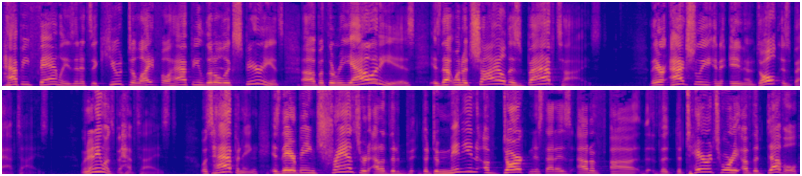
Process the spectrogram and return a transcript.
happy families and it's a cute delightful happy little experience uh, but the reality is is that when a child is baptized they are actually, an, an adult is baptized, when anyone's baptized, what's happening is they are being transferred out of the, the dominion of darkness, that is, out of uh, the, the territory of the devil,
